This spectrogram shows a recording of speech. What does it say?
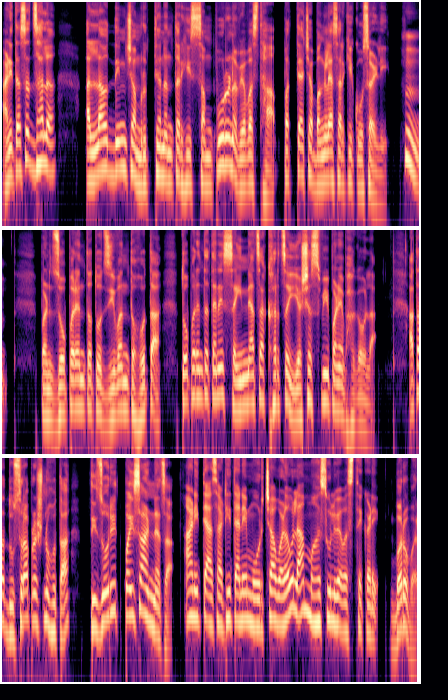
आणि तसंच झालं अल्लाउद्दीनच्या मृत्यूनंतर ही संपूर्ण व्यवस्था पत्त्याच्या बंगल्यासारखी कोसळली. पण जोपर्यंत तो जिवंत होता तोपर्यंत त्याने सैन्याचा खर्च यशस्वीपणे भागवला. आता दुसरा प्रश्न होता तिजोरीत पैसा आणण्याचा. आणि त्यासाठी त्याने मोर्चा वळवला महसूल व्यवस्थेकडे. बरोबर.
